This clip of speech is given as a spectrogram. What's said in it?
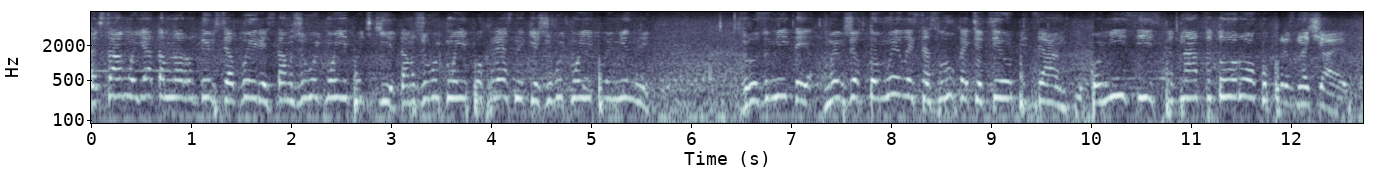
Так само я там народився, виріс, там живуть мої батьки, там живуть мої похресники, живуть мої племінники. Зрозумійте, ми вже втомилися слухати ці обіцянки. Комісії з 15-го року призначаються.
